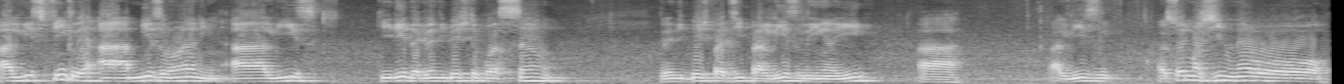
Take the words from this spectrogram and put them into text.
Alice Finkler, a Miss Running, a Alice, querida, grande beijo no teu coração. Grande beijo para ti, para Lisley aí. A, a Lisley. Eu só imagino, né, o,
